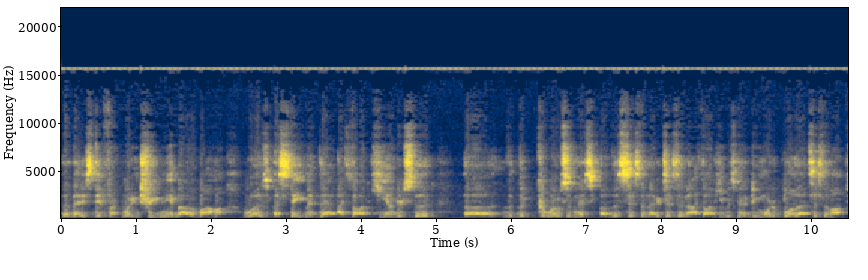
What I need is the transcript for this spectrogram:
that is different. What intrigued me about Obama was a statement that I thought he understood. Uh, the, the corrosiveness of the system that existed, and I thought he was going to do more to blow that system up.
